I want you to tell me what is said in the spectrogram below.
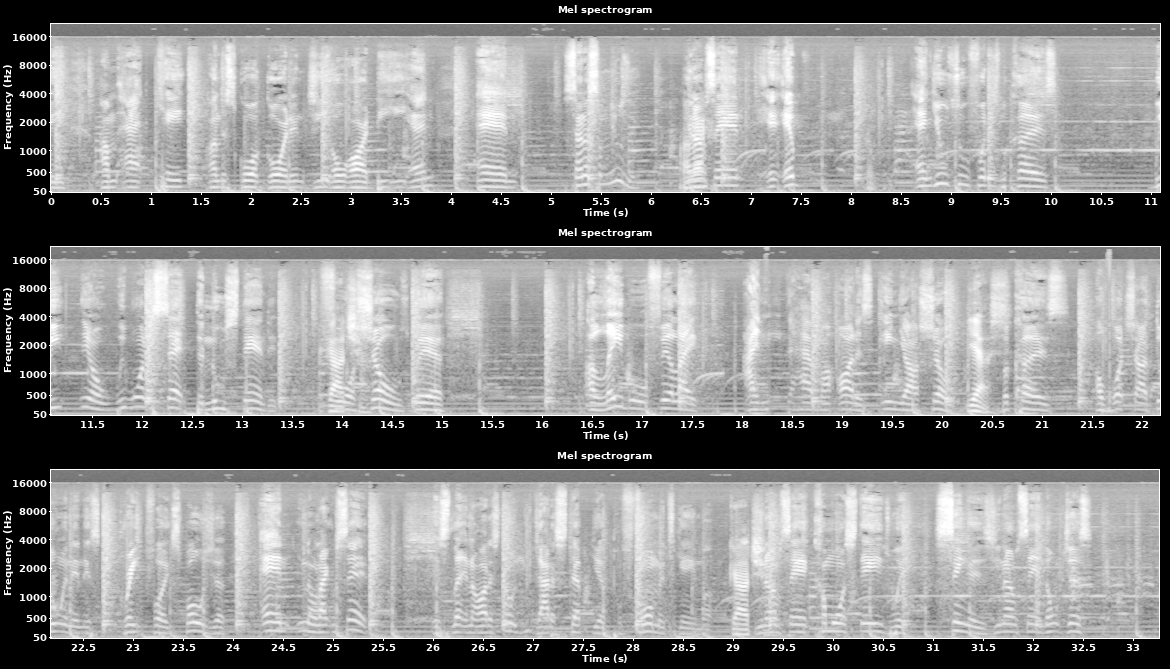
I'm at k underscore Gorden G O R D E N, and send us some music. You know what I'm saying? It, it and YouTube footage because we, you know, we want to set the new standard for shows where a label will feel like I need to have my artist in y'all show. Yes. Because of what y'all doing and it's great for exposure. And, you know, like I said, it's letting artists know you gotta step your performance game up. Gotcha. You know what I'm saying? Come on stage with singers, you know what I'm saying? Don't just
